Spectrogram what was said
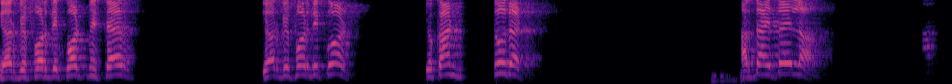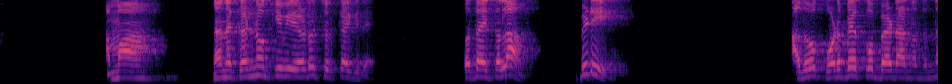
You are before the court mister you are before the court you can't do that ಅರ್ಥ ಆಯ್ತಾ ಇಲ್ಲ? ಅಮ್ಮ, ನನ್ನ ಕಣ್ಣು ಕಿವಿ ಎರಡು ಚುರುಕಾಗಿದೆ. ಗೊತ್ತಾಯ್ತಲ್ಲ? ಬಿಡಿ. ಅದು ಕೊಡ್ಬೇಕು ಬೇಡ ಅನ್ನೋದನ್ನ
